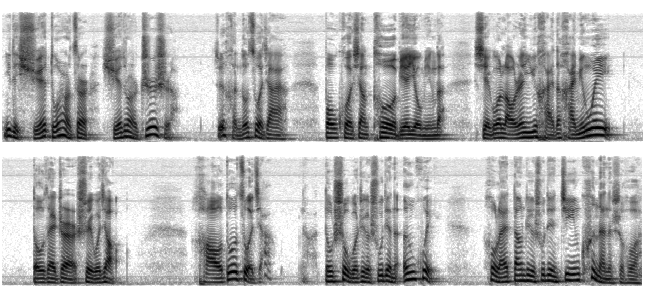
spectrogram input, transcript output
你得学多少字儿，学多少知识啊！所以很多作家呀，包括像特别有名的写过《老人与海》的海明威，都在这儿睡过觉。好多作家啊，都受过这个书店的恩惠。后来当这个书店经营困难的时候啊，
